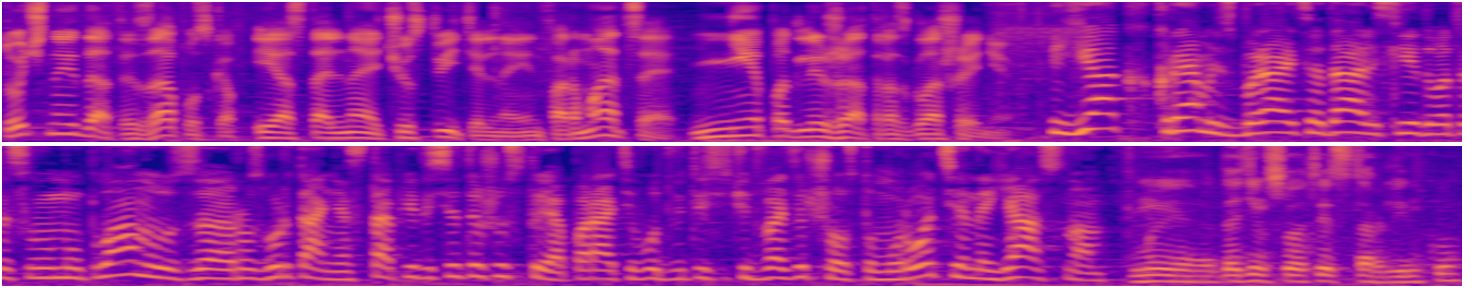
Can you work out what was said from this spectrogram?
Точные даты запусков и остальная чувствительная информация не подлежат разглашению. Як Кремль збирається далі слідувати своєму плану з розгортання 156 апаратів у 2026 році, не ясно. Мы дадим свой ответ Старлинку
